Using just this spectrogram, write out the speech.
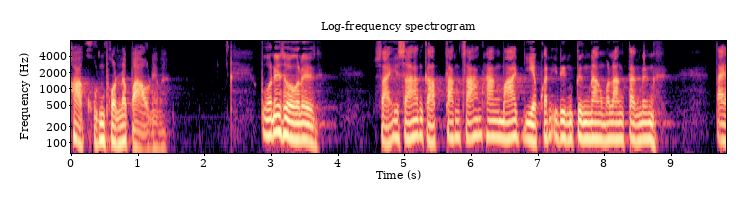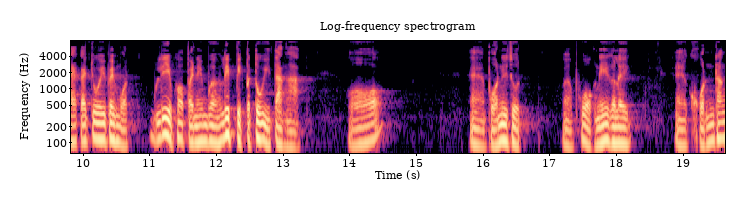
ฆ่าขุนพลหรือเปล่าเนี่ยมาพวกนี้โซก็เลยใส่สางกับทางสางทางม้าเหยียบกันอีดึงตึงนางมาลังตังหนึ่งแต่กระจุยไปหมด รีบเข้าไปในเมือง รีบปิดประตูอีกต่างหากโอ้ผลที่สุดพวกนี้ก็เลยขนทั้ง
